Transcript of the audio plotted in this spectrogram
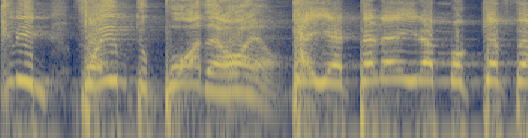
clean for him to pour the oil. ngai etereire mũkebe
